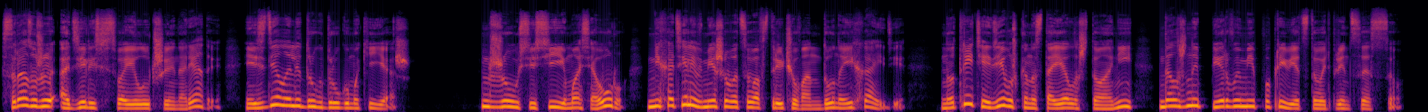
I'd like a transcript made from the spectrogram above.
сразу же оделись в свои лучшие наряды и сделали друг другу макияж. Джоу Сиси и Мася Ору не хотели вмешиваться во встречу Вандуна и Хайди — но третья девушка настояла, что они должны первыми поприветствовать принцессу.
